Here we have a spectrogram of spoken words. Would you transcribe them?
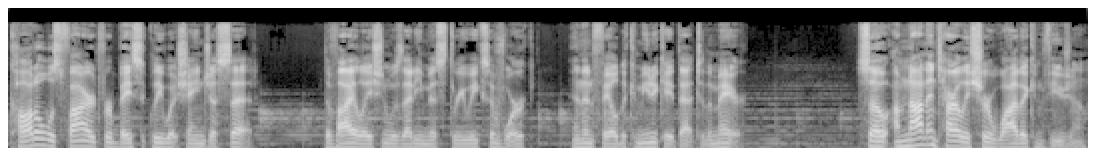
Caudill was fired for basically what Shane just said. The violation was that he missed three weeks of work and then failed to communicate that to the mayor. So I'm not entirely sure why the confusion.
